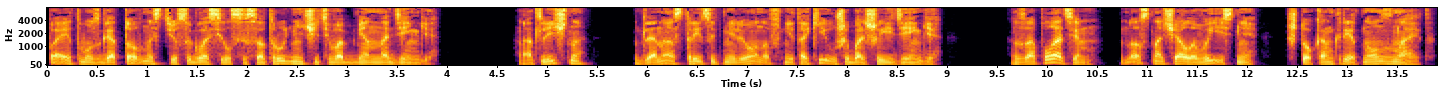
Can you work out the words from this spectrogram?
поэтому с готовностью согласился сотрудничать в обмен на деньги. Отлично. Для нас 30 миллионов не такие уж и большие деньги. Заплатим, но сначала выясни, что конкретно он знает.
